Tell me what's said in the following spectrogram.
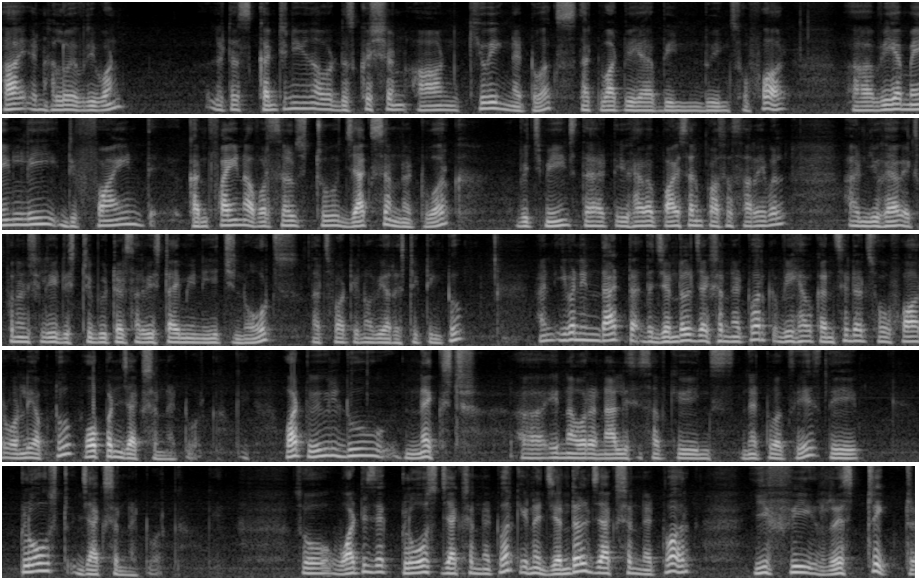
Hi and hello everyone. Let us continue our discussion on queuing networks that what we have been doing so far. Uh, we have mainly defined confined ourselves to Jackson network which means that you have a Poisson process arrival and you have exponentially distributed service time in each nodes that is what you know we are restricting to. And even in that the general Jackson network we have considered so far only up to open Jackson network. What we will do next uh, in our analysis of queuing networks is the closed Jackson network. So, what is a closed Jackson network? In a general Jackson network, if we restrict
